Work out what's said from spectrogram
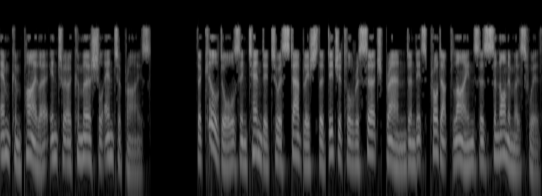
M compiler into a commercial enterprise. The Kildalls intended to establish the Digital Research brand and its product lines as synonymous with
